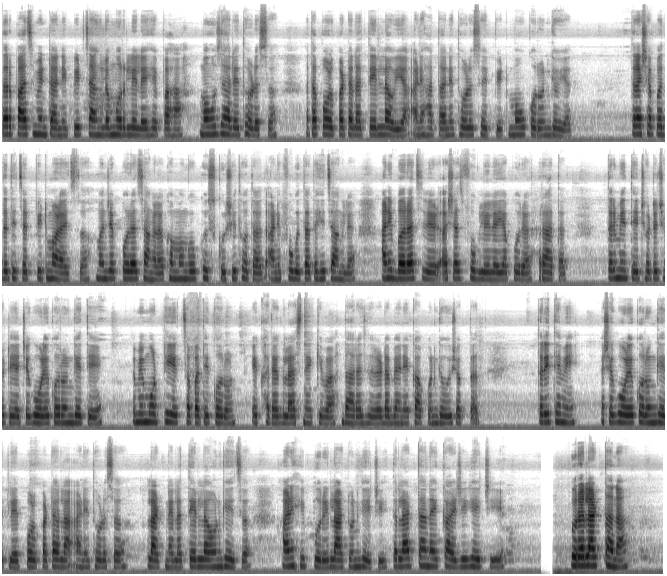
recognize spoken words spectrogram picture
तर पाच मिनिटांनी पीठ चांगलं मुरलेलं आहे हे पहा. मऊ झालं थोडंसं. आता पोळपाटाला तेल लावूया आणि हाताने थोडंसं हे पीठ मऊ करून घेऊयात. तर अशा पद्धतीचं पीठ मळायचं. म्हणजे पुऱ्या चांगल्या खमंग खुसखुशीत होतात आणि फुगतातही चांगल्या. आणि बराच वेळ अशाच फुगलेल्या या पुऱ्या राहतात. तर मी ते छोटे छोटे याचे गोळे करून घेते. तुम्ही मोठी एक चपाती करून एखाद्या ग्लासने किंवा धाराजलेल्या डब्याने कापून घेऊ शकतात. तर इथे मी असे गोळे करून घेतलेत पोळपाटाला आणि थोडंसं लाटण्याला तेल लावून घ्यायचं आणि ही पुरी लाटून घ्यायची. तर लाटताना एक काळजी घ्यायची. पुऱ्या लाटताना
